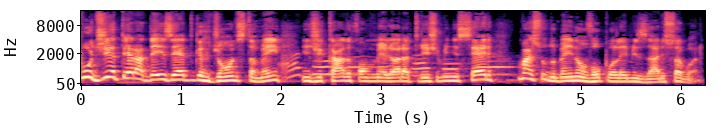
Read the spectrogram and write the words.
Podia ter a Daisy Edgar Jones também, indicada como melhor atriz de minissérie, mas tudo bem, não vou polemizar isso agora.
